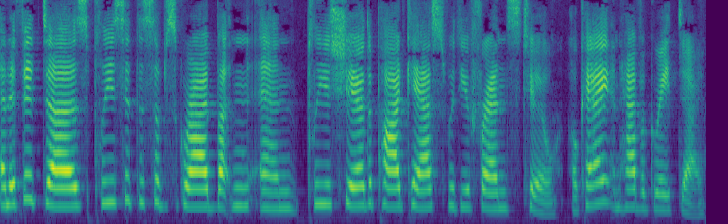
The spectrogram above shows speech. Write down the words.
and if it does, please hit the subscribe button and please share the podcast with your friends too. Okay? And have a great day.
